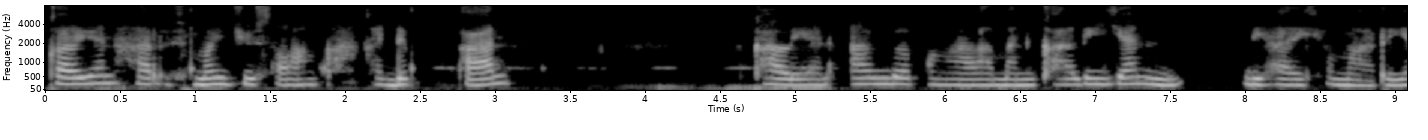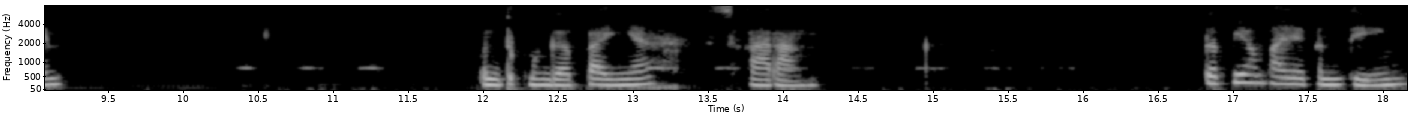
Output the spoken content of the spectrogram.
kalian harus maju selangkah ke depan kalian ambil pengalaman kalian di hari kemarin untuk menggapainya sekarang. Tapi yang paling penting,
